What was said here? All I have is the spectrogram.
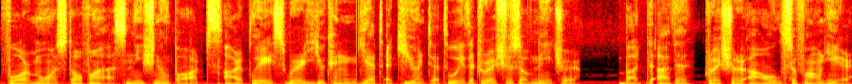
For most of us, national parks are a place where you can get acquainted with the treasures of nature. But the other treasures are also found here.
